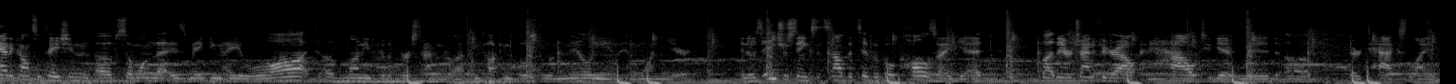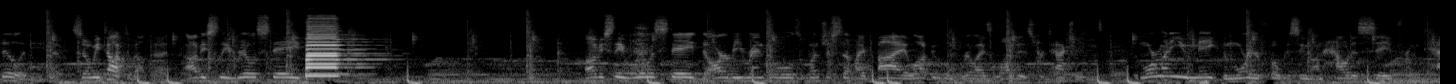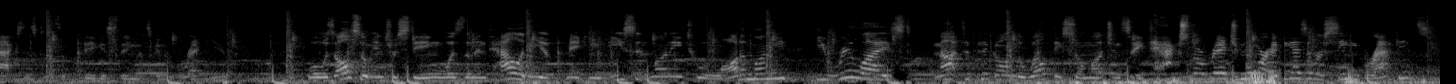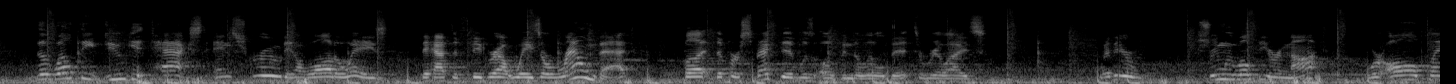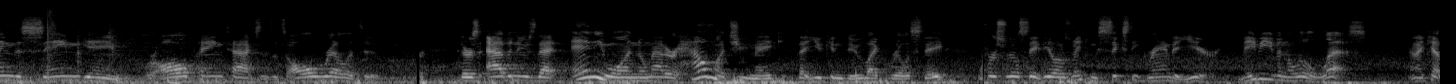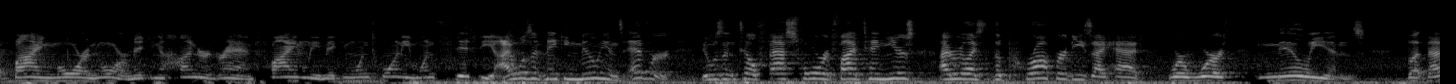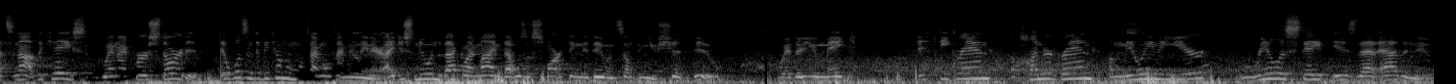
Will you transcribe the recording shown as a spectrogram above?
Had a consultation of someone that is making a lot of money for the first time in their life. I'm talking close to a million in one year. And it was interesting because it's not the typical calls I get, but they were trying to figure out how to get rid of their tax liability. So we talked about that. Obviously, real estate, obviously real estate, the RV rentals, a bunch of stuff I buy. A lot of people don't realize a lot of it is for tax reasons. More money you make, the more you're focusing on how to save from taxes because that's the biggest thing that's going to wreck you. What was also interesting was the mentality of making decent money to a lot of money. He realized not to pick on the wealthy so much and say, tax the rich more. Have you guys ever seen brackets? The wealthy do get taxed and screwed in a lot of ways. They have to figure out ways around that but the perspective was opened a little bit to realize whether you're extremely wealthy or not, we're all playing the same game. We're all paying taxes. It's all relative. There's avenues that anyone, no matter how much you make, that you can do, like real estate. First real estate deal, I was making 60 grand a year, maybe even a little less. And I kept buying more and more, making 100 grand, finally making 120, 150. I wasn't making millions ever. It wasn't until fast forward five, ten years, I realized the properties I had were worth millions. But that's not the case when I first started. It wasn't to become a multi multi millionaire. I just knew in the back of my mind that was a smart thing to do and something you should do. Whether you make 50 grand, 100 grand, a million a year, real estate is that avenue.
